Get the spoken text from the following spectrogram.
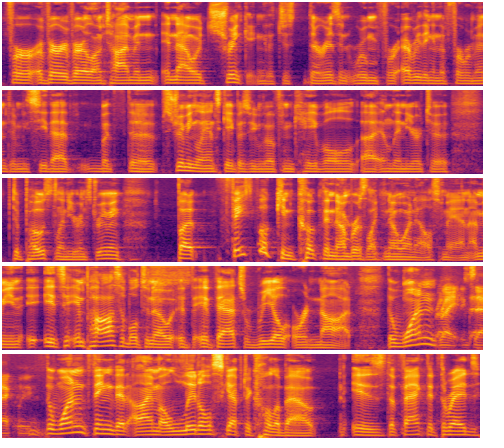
for a very, very long time, and, and now it's shrinking. It's just there isn't room for everything in the firmament, and we see that with the streaming landscape as we go from cable uh, and linear to to post linear and streaming. But Facebook can cook the numbers like no one else, man. I mean, it's impossible to know if, if that's real or not. The one Right, exactly. the one thing that I'm a little skeptical about is the fact that Threads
